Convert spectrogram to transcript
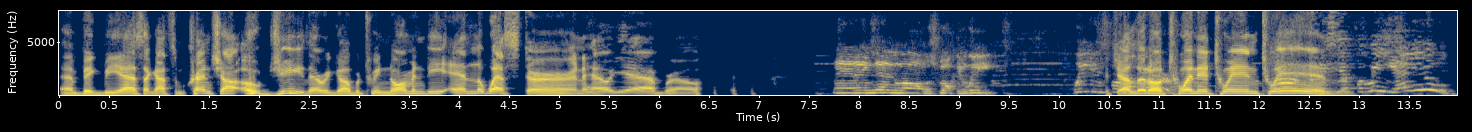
And Big BS, I got some Crenshaw OG. There we go. Between Normandy and the Western. Hell yeah, bro. Man, ain't nothing wrong with smoking weed. Get your little twinny twin twin. It's here for me and you.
